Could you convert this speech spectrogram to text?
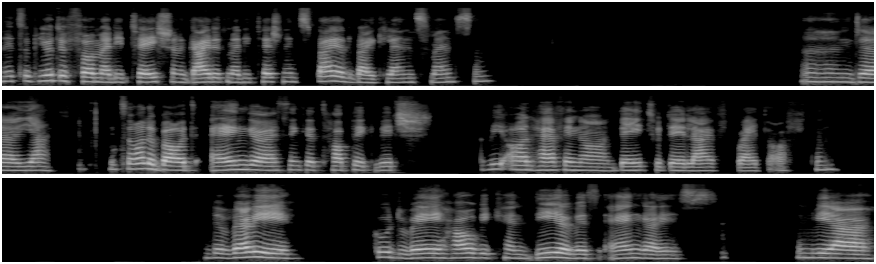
it's a beautiful meditation, guided meditation inspired by Glen Svensson. And uh, yeah, it's all about anger. I think a topic which we all have in our day-to-day -day life quite often. The very good way how we can deal with anger is when we are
